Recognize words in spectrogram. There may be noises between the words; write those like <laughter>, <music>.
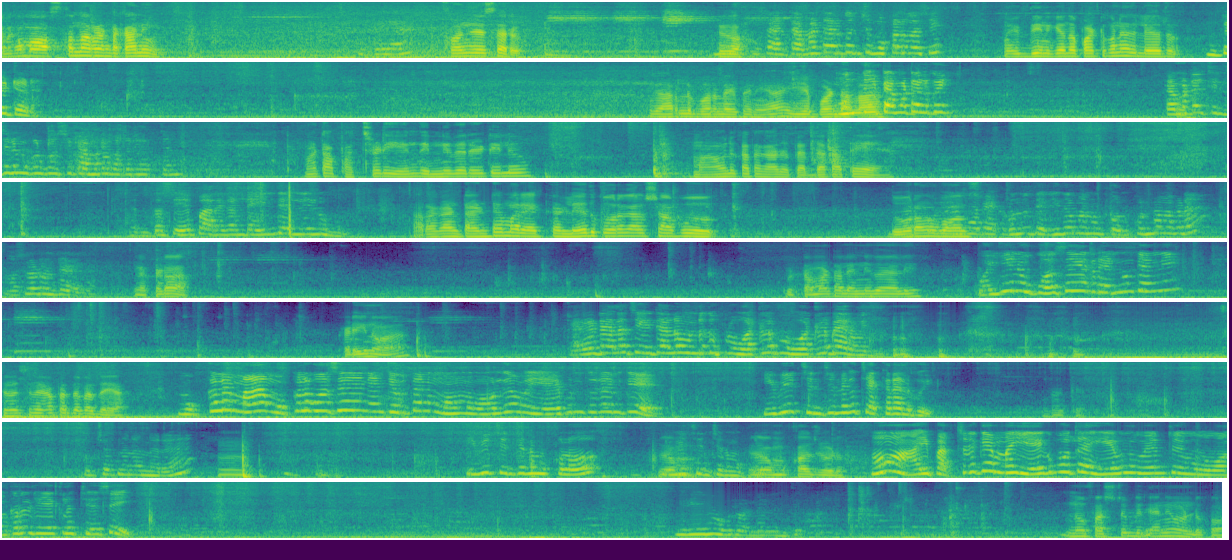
కనకమ్మ వస్తున్నారంట కానీ ఫోన్ చేశారు. ఇదిగో. ఇది దీనికి ఏదో పట్టుకునేది లేదు. గారెలు బొర్రలు అయిపోయినాయా? ఏ చేస్తాను. టమాటా పచ్చడి ఏంది? ఎన్ని వెరైటీలు? మామూలు కథ కాదు పెద్ద కథే. ఎంతసేపు అరగంట అయింది వెళ్ళి నువ్వు. అరగంట అంటే మరి ఎక్కడ లేదు కూరగాయల షాపు. దూరంగా పోవాల్సి ఎక్కడుందో తెలీదా? మనం కొనుక్కుంటాం అక్కడ. ముసలాడు ఉంటాడు ఎక్కడ? ఇప్పుడు టమాటాలు ఎన్ని కోయాలి? కొయ్యి నువ్వు కోసి అక్కడ ఎన్ని ఉంటాయి కడిగినవా? కరగటాలా చేయటాలో ఉండదు. ఇప్పుడు ఒట్ల ఒట్ల బేరం ఇది. చిన్న చిన్నగా పెద్ద పెద్దయా ముక్కలమ్మా ముక్కలు కోసి నేను చెబుతాను. మామూలుగా ఏపించడానికి ఇవి చిన్న చిన్నగా చక్కెరలు పోయి. కూర్చోతున్నాను అన్నారా. ఇవి చిన్న చిన్న ముక్కలు. ఇవి చిన్న చిన్న ముక్కలు. ముక్కలు చూడు. అవి పచ్చడికి అమ్మా ఏగిపోతాయి. ఏమి నువ్వేం వంకరలు చేయట్లా చేసేయి. బిర్యానీ ఒకటి నువ్వు ఫస్ట్ బిర్యానీ వండుకో.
